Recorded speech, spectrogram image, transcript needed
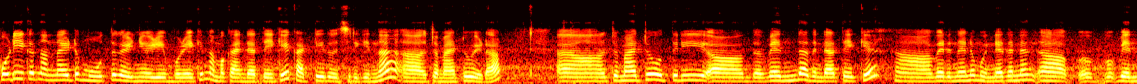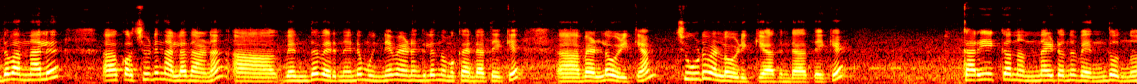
പൊടിയൊക്കെ നന്നായിട്ട് മൂത്ത് കഴിഞ്ഞ് കഴിയുമ്പോഴേക്കും നമുക്ക് അതിന്റെ അകത്തേക്ക് കട്ട് ചെയ്ത് വെച്ചിരിക്കുന്ന ടൊമാറ്റോ ഇടാം. ടൊമാറ്റോ ഒത്തിരി വെന്ത് അതിന്റെ അകത്തേക്ക് വരുന്നതിന് മുന്നേ തന്നെ വെന്ത് വന്നാൽ കുറച്ചുകൂടി നല്ലതാണ്. വെന്ത് വരുന്നതിന്റെ മുന്നേ വേണമെങ്കിലും നമുക്ക് അതിന്റെ അകത്തേക്ക് വെള്ളം ഒഴിക്കാം. ചൂട് വെള്ളം ഒഴിക്കുക അതിന്റെ അകത്തേക്ക്. കറിയൊക്കെ നന്നായിട്ടൊന്ന് വെന്തൊന്ന്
